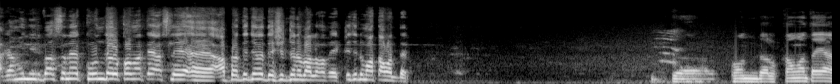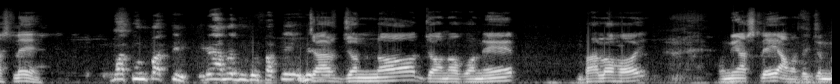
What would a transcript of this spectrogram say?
আগামী নির্বাচনে কোন দল কমাতে আসলে আপনাদের জন্য দেশের জন্য ভালো হবে? একটু যদি মতামত দেন। কোন দল ক্ষমতায় আসলে? বা কোন প্রার্থী এখানে আমরা দুজন প্রার্থী যার জন্য জনগণের ভালো হয় উনি আসলেই আমাদের জন্য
